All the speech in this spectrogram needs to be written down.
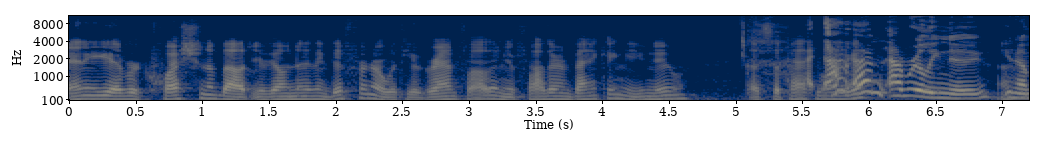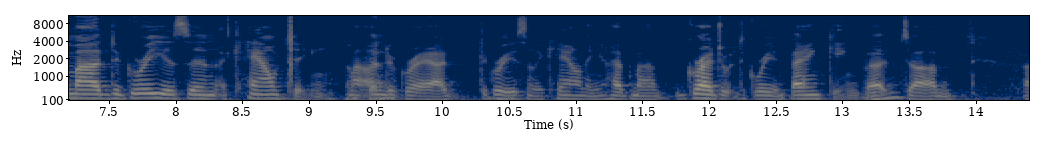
any ever question about you're going anything different, or with your grandfather and your father in banking? You knew that's the path I, to I, I really knew. Uh-huh. You know, my degree is in accounting. My okay. undergrad degree is in accounting. I have my graduate degree in banking, but. Mm-hmm. Um, uh,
